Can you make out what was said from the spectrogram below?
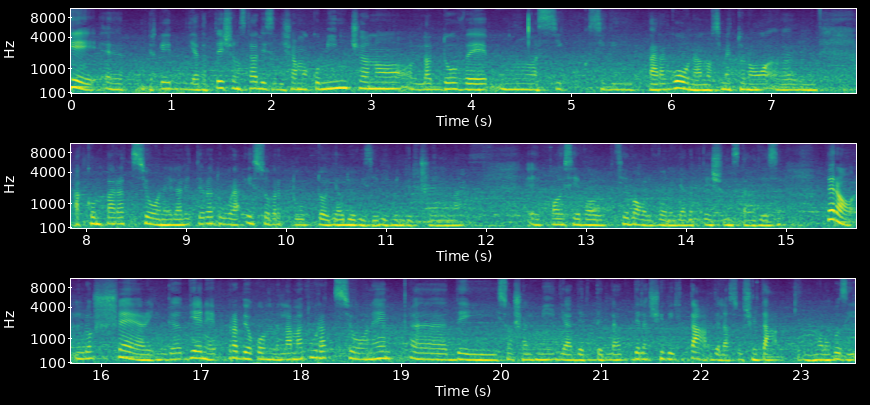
che eh, perché gli adaptation studies diciamo, cominciano laddove mh, mm, si, si, paragonano, si mettono eh, a comparazione la letteratura e soprattutto gli audiovisivi, quindi il cinema. E poi si, evol- si, evolvono gli adaptation studies, però lo sharing viene proprio con la maturazione eh, dei social media, de- della-, della civiltà della società, chiamiamola così,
